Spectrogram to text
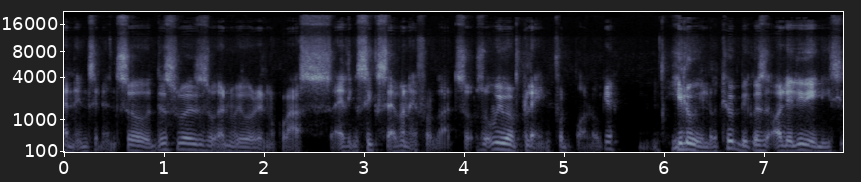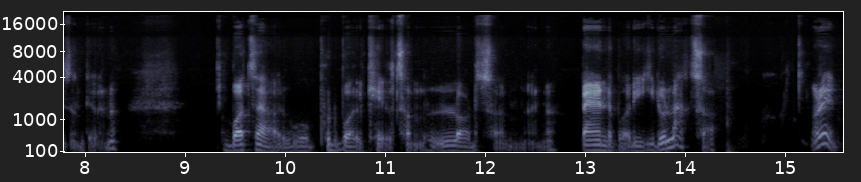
an incident so this was when we were in class i think six seven i forgot so so we were playing football okay हिलो हिलो थियो बिकज अलिअलि रेनी सिजन थियो होइन बच्चाहरू फुटबल खेल्छन् लड्छन् होइन प्यान्टभरि हिलो लाग्छ राइट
